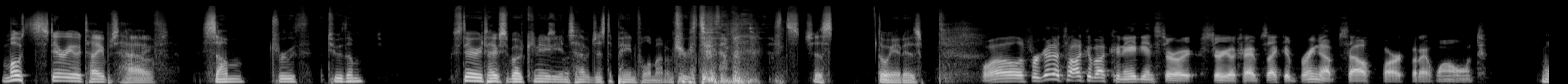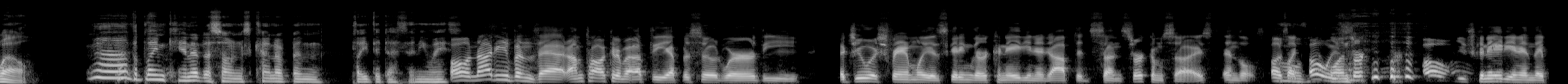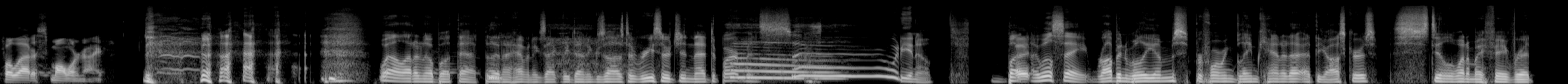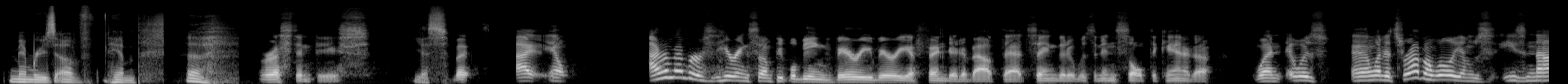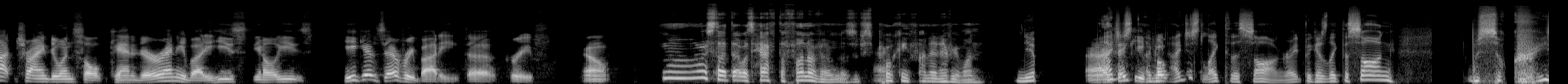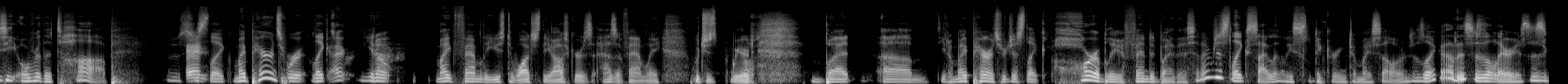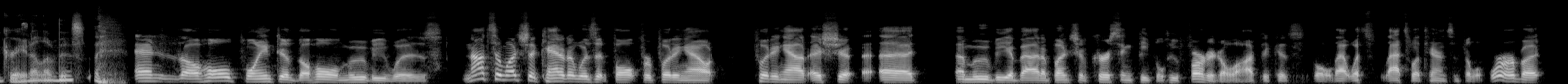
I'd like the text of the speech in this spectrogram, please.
most stereotypes have some truth to them. Stereotypes about Canadians have just a painful amount of truth to them. it's just the way it is. Well, if we're going to talk about Canadian stereotypes, I could bring up South Park, but I won't. Well, Nah, the Blame Canada song's kind of been played to death anyway. Oh, not even that. I'm talking about the episode where the a Jewish family is getting their Canadian adopted son circumcised, and the, oh, it's like, that oh, oh one. he's circ- oh, he's Canadian, and they pull out a smaller knife. well, I don't know about that, but then I haven't exactly done exhaustive research in that department. So, what do you know? But, But- I will say, Robin Williams performing Blame Canada at the Oscars, still one of my favorite memories of him. Ugh, Rest in peace. yes. But I, you know, I remember hearing some people being very, very offended about that, saying that it was an insult to Canada. When it was, and when it's Robin Williams, he's not trying to insult Canada or anybody. He's, you know, he's he gives everybody the grief. You know, No, I always thought that was half the fun of him, was just poking fun at everyone. Yep. And I, I, think just, he. I mean, I just liked the song, right? Because like the song was so crazy over the top. It was just like my parents were like, I, you know, my family used to watch the Oscars as a family, which is weird. But um, you know, my parents were just like horribly offended by this, and I'm just like silently snickering to myself. I'm just like, oh, this is hilarious. This is great. I love this. And the whole point of the whole movie was not so much that Canada was at fault for putting out putting out a sh- a, a movie about a bunch of cursing people who farted a lot because well that was that's what Terrance and Phillip were, but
